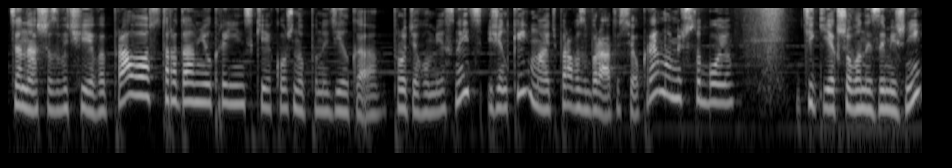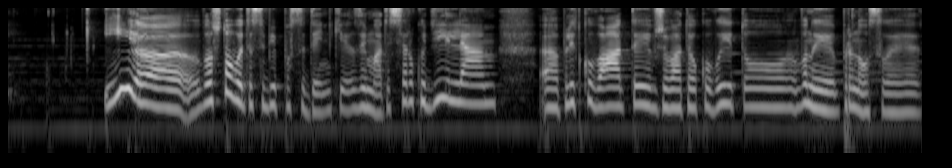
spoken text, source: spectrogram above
Це наше звичаєве право стародавнє українське. Кожного понеділка протягом м'ясниць жінки мають право збиратися окремо між собою, тільки якщо вони заміжні. І е, влаштовувати собі посиденьки, займатися рукоділлям, е, пліткувати, вживати оковиту. Вони приносили е,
